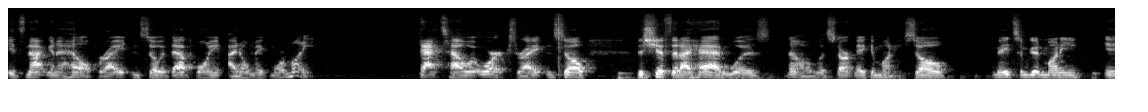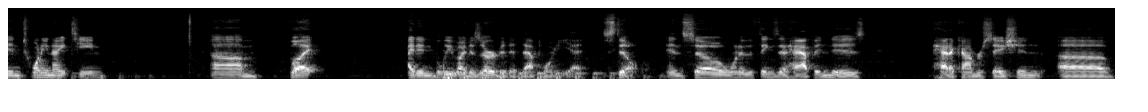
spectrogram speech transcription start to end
it's not going to help right? And so at that point i don't make more money that's how it works, right? And so the shift that I had was no, let's start making money. So made some good money in 2019, um, but I didn't believe I deserved it at that point yet, still. And so one of the things that happened is had a conversation of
